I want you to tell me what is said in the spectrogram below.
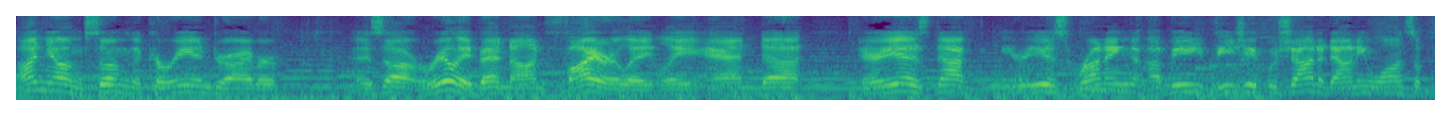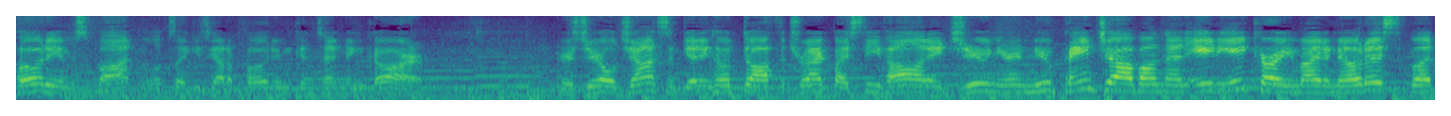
An Young Sung, the Korean driver, has uh, really been on fire lately. And uh, here he is now. Here he is running a v- Vijay Pushanda down. He wants a podium spot, and looks like he's got a podium contending car. There's Gerald Johnson getting hooked off the track by Steve Holiday Jr. New paint job on that 88 car, you might have noticed, but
